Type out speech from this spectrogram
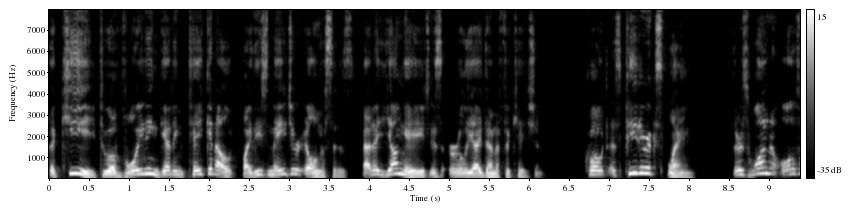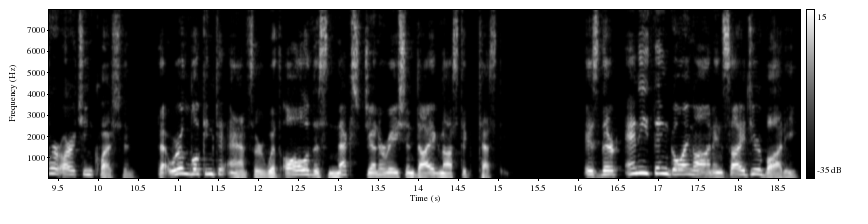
The key to avoiding getting taken out by these major illnesses at a young age is early identification. Quote, as Peter explained, there's one overarching question that we're looking to answer with all of this next generation diagnostic testing. Is there anything going on inside your body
